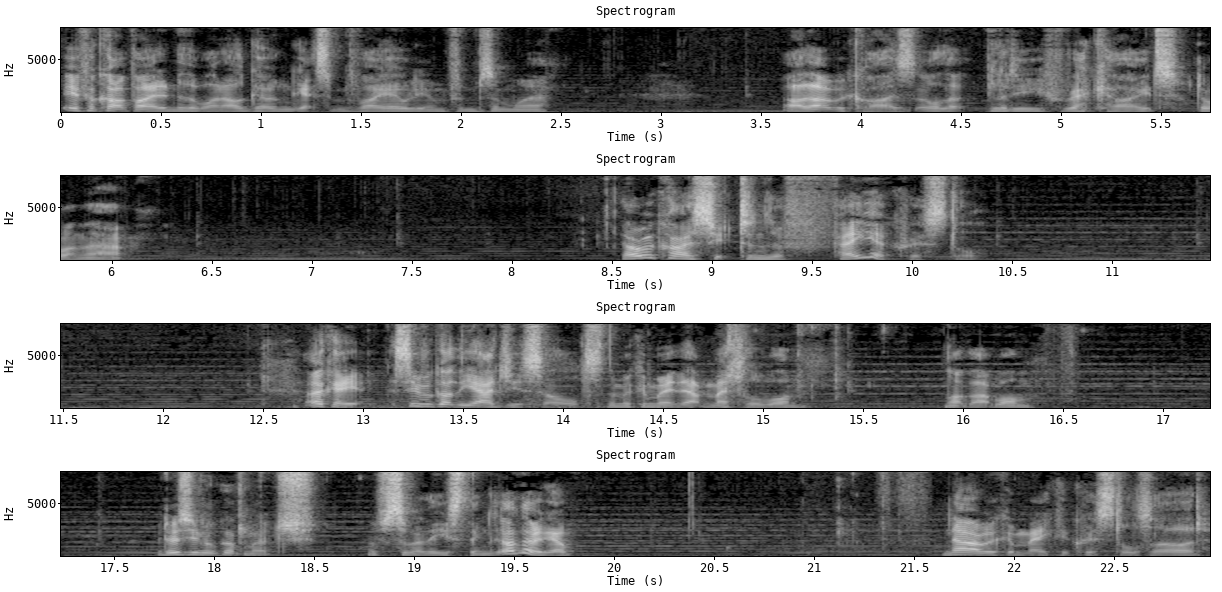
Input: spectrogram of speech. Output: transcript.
If I can't find another one, I'll go and get some Violium from somewhere. Oh, that requires all that bloody Rekite. Don't want that. That requires six tons of Faya crystal. Okay, see if we've got the agi Agisalt, then we can make that metal one. Not that one. We don't seem to have got much of some of these things. Oh, there we go. Now we can make a crystal sword.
